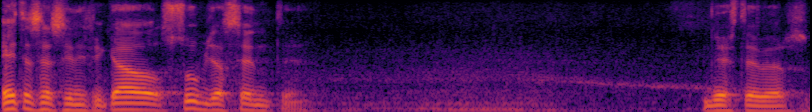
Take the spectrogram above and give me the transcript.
Este es el significado subyacente de este verso.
